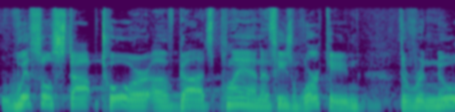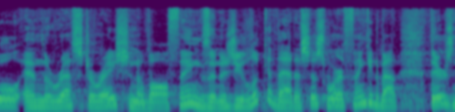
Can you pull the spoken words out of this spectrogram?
whistle stop tour of God's plan as He's working the renewal and the restoration of all things. And as you look at that, it's just worth thinking about. There's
